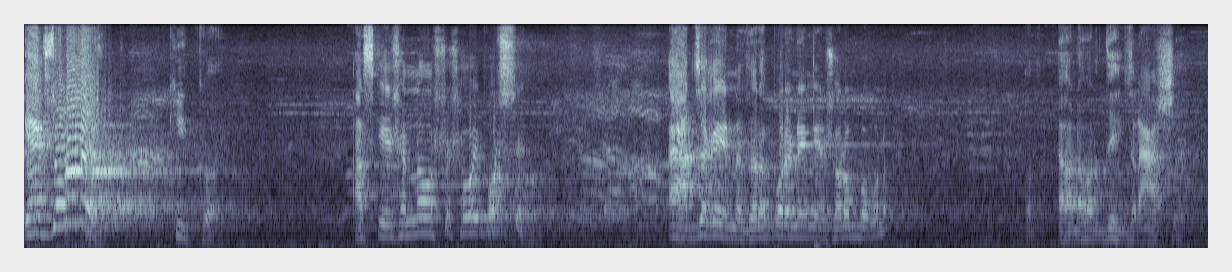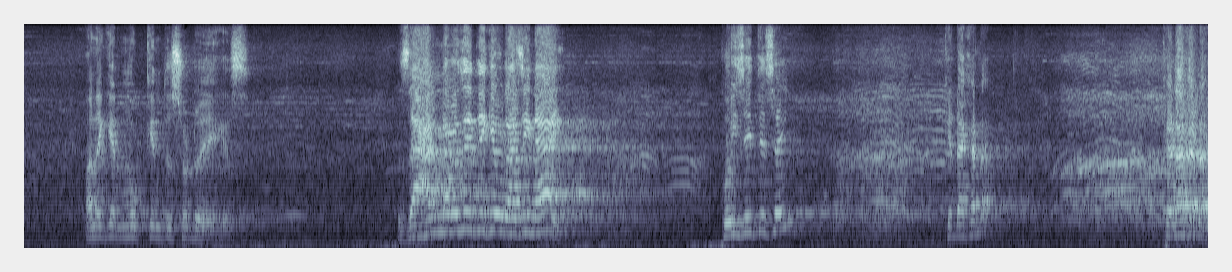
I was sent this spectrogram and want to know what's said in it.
একজনও না। কি কয়? আজকে এসার নামাজটা সবাই পড়ছেন। আর জায়গায় না, যারা পরে নেই সরম পাবো না। এখন আমার দেখ যারা আসে। অনেকের মুখ কিন্তু ছোট হয়ে গেছে। জাহান নামে যাইতে কেউ রাজি নাই? কই যাইতে চাই? কেডা কেডা কেডা কেডা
